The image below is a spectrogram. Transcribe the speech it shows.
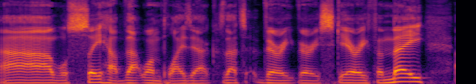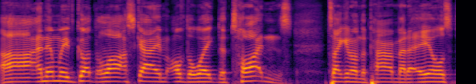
Uh, we'll see how that one plays out because that's very, very scary for me. Uh, and then we've got the last game of the week the Titans taking on the Parramatta Eels.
